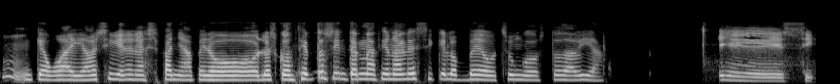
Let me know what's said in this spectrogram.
"Mm, qué guay, a ver si vienen a España, pero los conciertos internacionales sí que los veo chungos todavía. Eh, sí,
